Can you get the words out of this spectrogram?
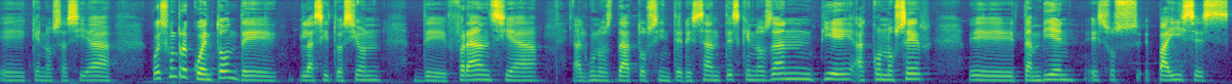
eh, que nos hacía pues un recuento de la situación de Francia, algunos datos interesantes que nos dan pie a conocer eh, también esos países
